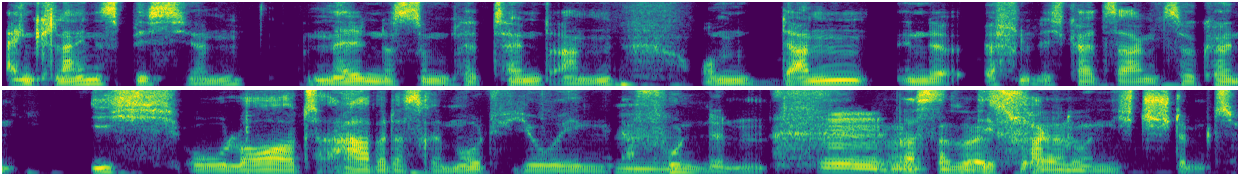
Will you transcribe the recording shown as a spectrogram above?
ein kleines bisschen melden das zum Patent an, um dann in der Öffentlichkeit sagen zu können, ich, oh Lord, habe das Remote Viewing mhm. erfunden, mhm. was also de facto ähm, nicht stimmt.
